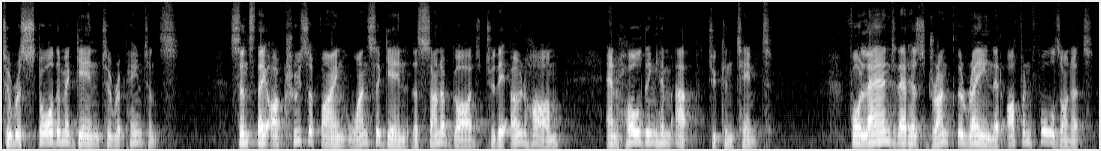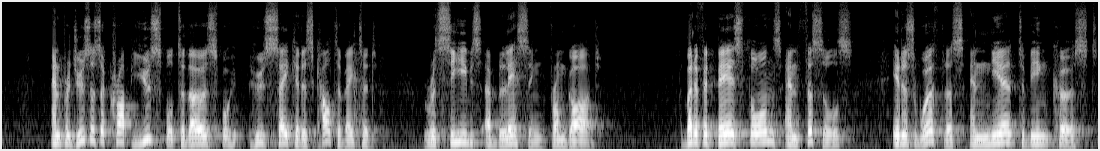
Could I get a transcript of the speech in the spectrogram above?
to restore them again to repentance, since they are crucifying once again the Son of God to their own harm and holding him up to contempt. For land that has drunk the rain that often falls on it, and produces a crop useful to those for whose sake it is cultivated, receives a blessing from God. But if it bears thorns and thistles, it is worthless and near to being cursed,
